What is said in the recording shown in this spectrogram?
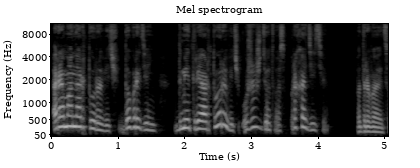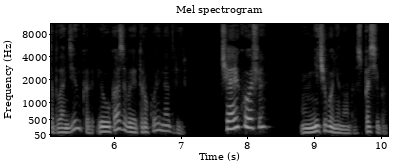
«Роман Артурович, добрый день. Дмитрий Артурович уже ждет вас. Проходите». Подрывается блондинка и указывает рукой на дверь. «Чай, кофе?» «Ничего не надо, спасибо».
